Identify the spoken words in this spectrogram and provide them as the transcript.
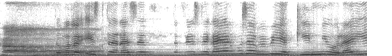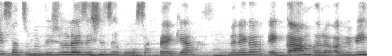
हाँ तो मतलब इस तरह से फिर उसने कहा यार मुझे अभी भी यकीन नहीं हो रहा है ये सच में विजुअलाइजेशन से हो सकता है क्या? मैंने कहा एक काम करो अभी भी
